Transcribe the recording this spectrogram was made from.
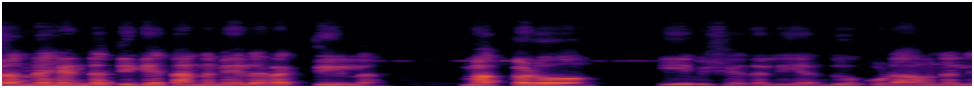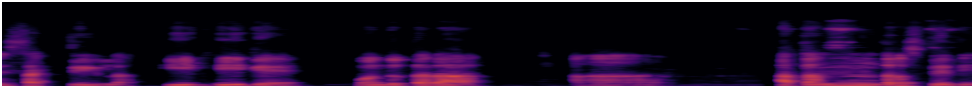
ತನ್ನ ಹೆಂಡತಿಗೆ ತನ್ನ ಮೇಲೆ ರಕ್ತಿ ಇಲ್ಲ. ಮಕ್ಕಳು ಈ ವಿಷಯದಲ್ಲಿ ಎಂದೂ ಕೂಡ ಅವನಲ್ಲಿ ಶಕ್ತಿ ಇಲ್ಲ. ಈಗ ಹೀಗೆ ಒಂದು ತರ ಅತಂತ್ರ ಸ್ಥಿತಿ.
